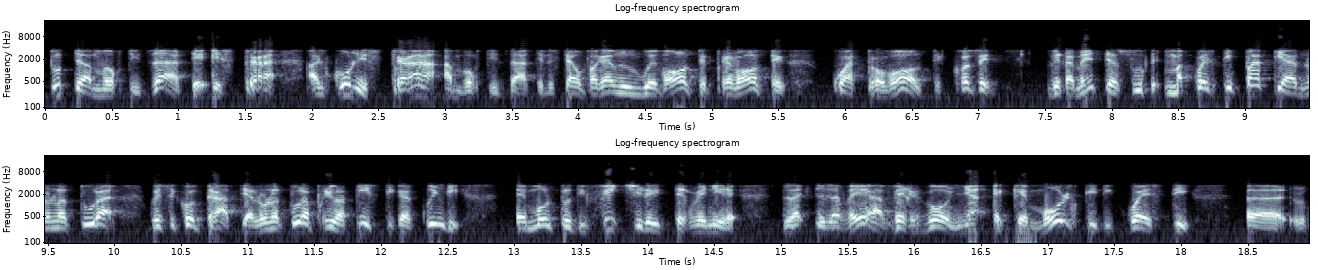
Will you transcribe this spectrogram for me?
tutte ammortizzate e alcune stra ammortizzate, le stiamo pagando due volte, tre volte, quattro volte, cose veramente assurde, ma questi patti hanno natura, questi contratti hanno natura privatistica, quindi è molto difficile intervenire. La, la vera vergogna è che molti di questi eh,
